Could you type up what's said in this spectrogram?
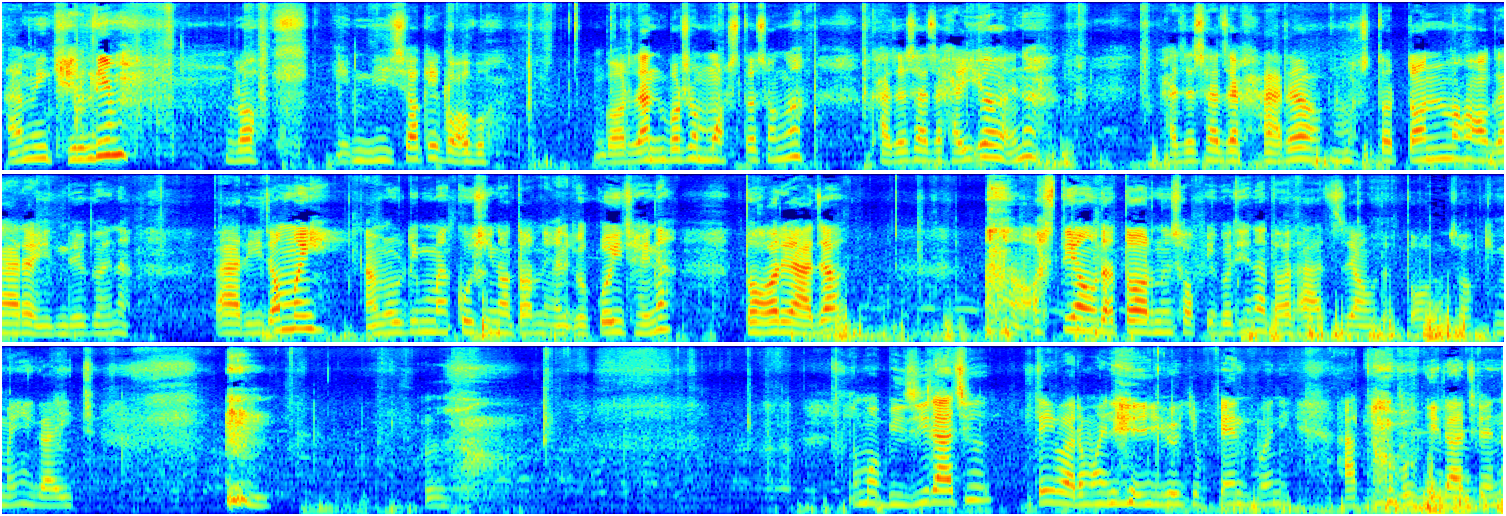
हामी खेलिदिउँ र हिँडिसकेको अब घर जानुपर्छ मस्तसँग। खाजासाजा खाइयो होइन? खाजासाजा खाएर मस्त टन्न अगाएर हिँडिदिएको होइन? पारी जम्मै। हाम्रो टिममा कोसी नतर्ने भनेको कोही छैन। तर्यो आज अस्ति आउँदा तर्नु सकेको थिएन तर आज आउँदा तर्नु सक्यौँ है गाई म भिजिरहेको छु त्यही भएर मैले यो यो पेन्ट पनि हातमा बोकिरहेको छु होइन।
